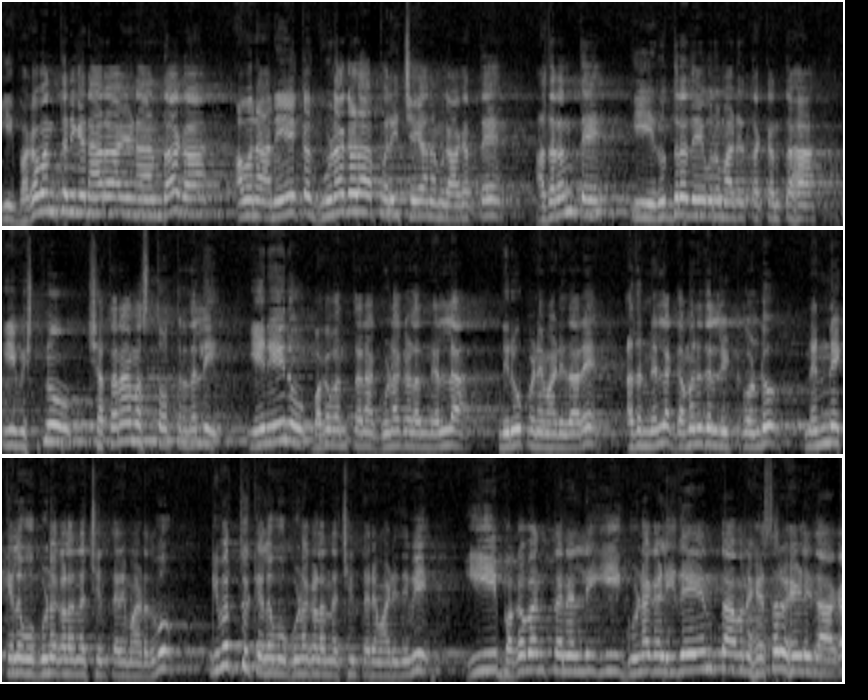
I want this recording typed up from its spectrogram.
ಈ ಭಗವಂತನಿಗೆ ನಾರಾಯಣ ಅಂದಾಗ ಅವನ ಅನೇಕ ಗುಣಗಳ ಪರಿಚಯ ನಮಗಾಗತ್ತೆ. ಅದರಂತೆ ಈ ರುದ್ರದೇವರು ಮಾಡಿರ್ತಕ್ಕಂತಹ ಈ ವಿಷ್ಣು ಶತನಾಮ ಸ್ತೋತ್ರದಲ್ಲಿ ಏನೇನು ಭಗವಂತನ ಗುಣಗಳನ್ನೆಲ್ಲ ನಿರೂಪಣೆ ಮಾಡಿದ್ದಾರೆ, ಅದನ್ನೆಲ್ಲ ಗಮನದಲ್ಲಿಟ್ಟುಕೊಂಡು ನಿನ್ನೆ ಕೆಲವು ಗುಣಗಳನ್ನು ಚಿಂತನೆ ಮಾಡಿದವು. ಇವತ್ತು ಕೆಲವು ಗುಣಗಳನ್ನು ಚಿಂತನೆ ಮಾಡಿದ್ದೀವಿ ಈ ಭಗವಂತನಲ್ಲಿ ಈ ಗುಣಗಳಿದೆ ಅಂತ ಅವನ ಹೆಸರು ಹೇಳಿದಾಗ,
